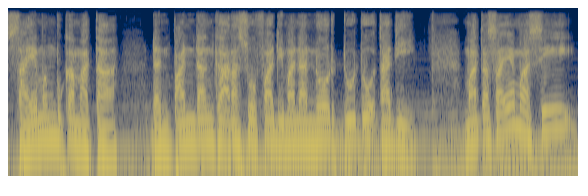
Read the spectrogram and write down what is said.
Saya membuka mata dan pandang ke arah sofa di mana Nur duduk tadi. Mata saya masih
